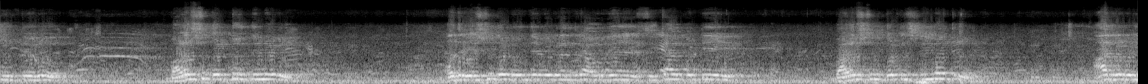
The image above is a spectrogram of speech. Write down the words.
ಮೂರ್ತಿಯವರು ಬಹಳಷ್ಟು ದೊಡ್ಡ ಉದ್ಯಮಿಗಳು. ಅಂದ್ರೆ ಎಷ್ಟು ದೊಡ್ಡ ಉದ್ಯಮಿಗಳಂದ್ರೆ ಅವ್ರಿಗೆ ಸಿಕ್ಕಾಪಟ್ಟಿ ಬಹಳಷ್ಟು ದೊಡ್ಡ ಶ್ರೀಮಂತರು. ಆದ್ರೆ ಅವರು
